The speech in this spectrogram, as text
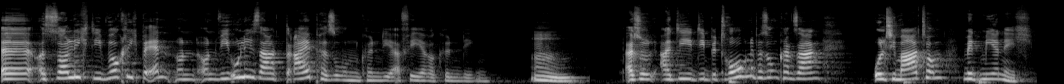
äh, soll ich die wirklich beenden? Und, und wie Uli sagt, drei Personen können die Affäre kündigen. Mm. Also äh, die, die betrogene Person kann sagen, Ultimatum, mit mir nicht.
